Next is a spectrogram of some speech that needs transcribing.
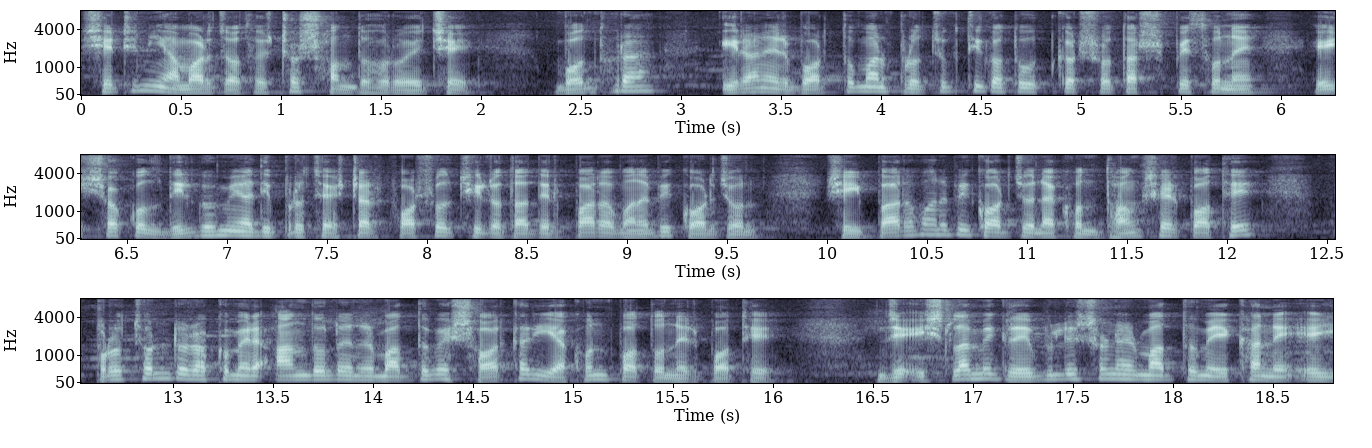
সেটি নিয়ে আমার যথেষ্ট সন্দেহ রয়েছে। বন্ধুরা, ইরানের বর্তমান প্রযুক্তিগত উৎকর্ষতার পেছনে এই সকল দীর্ঘমেয়াদী প্রচেষ্টার ফসল ছিল তাদের পারমাণবিক অর্জন। সেই পারমাণবিক অর্জন এখন ধ্বংসের পথে প্রচণ্ড রকমের আন্দোলনের মাধ্যমে সরকারই এখন পতনের পথে। যে ইসলামিক রেভলিউশনের মাধ্যমে এখানে এই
